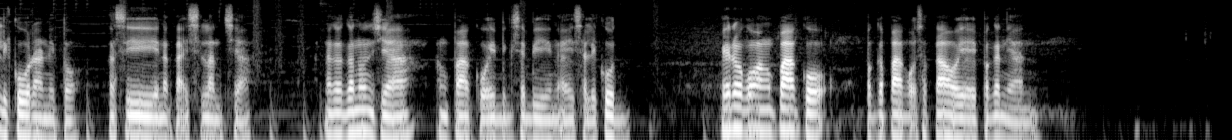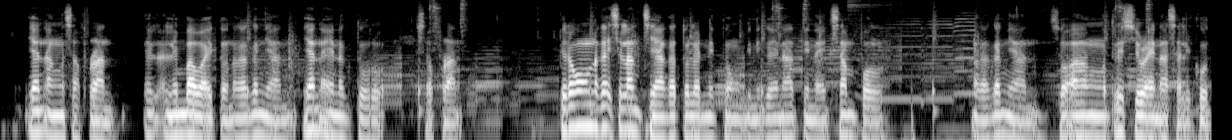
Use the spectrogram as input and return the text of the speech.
likuran nito kasi naka-slant siya. Nagaganon siya, ang pako ibig sabihin ay sa likod. Pero kung ang pako, pagkapako sa kahoy ay paganyan, yan ang sa front. Halimbawa ito, nagaganyan, yan ay nagturo sa front. Pero kung naka-slant siya, katulad nitong binigay natin na example, nagaganyan, so ang treasure ay nasa likod.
